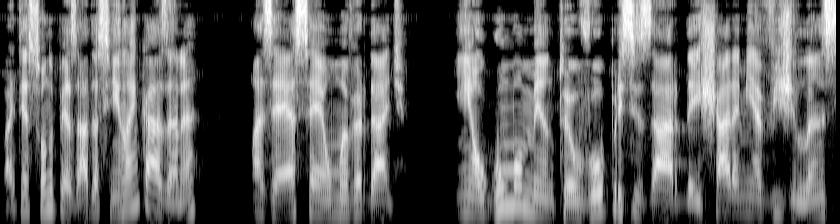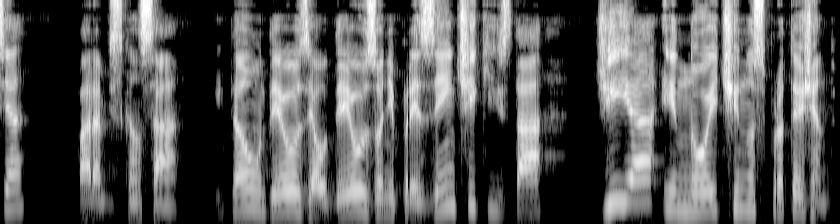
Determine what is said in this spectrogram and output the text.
Vai ter sono pesado assim lá em casa, né? Mas essa é uma verdade. Em algum momento eu vou precisar deixar a minha vigilância para descansar. Então Deus é o Deus onipresente que está dia e noite nos protegendo.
